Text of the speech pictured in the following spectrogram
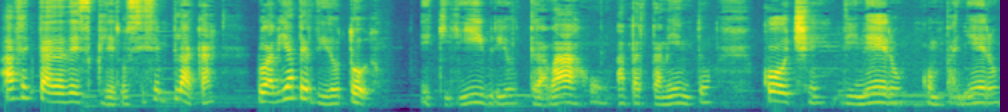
Afectada de esclerosis en placa, lo había perdido todo. Equilibrio, trabajo, apartamento, coche, dinero, compañero,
